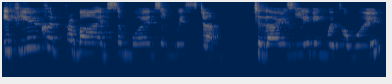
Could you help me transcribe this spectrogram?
If you could provide some words of wisdom to those living with a wound,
